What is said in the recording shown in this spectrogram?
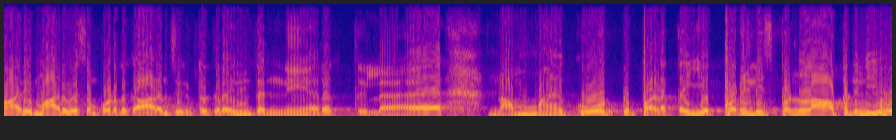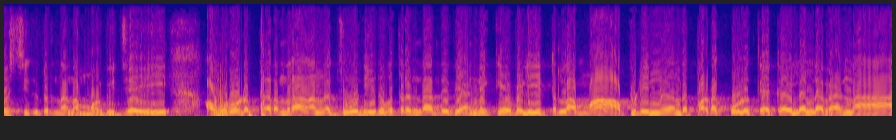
மாறி மாறு வேஷம் போடுறதுக்கு ஆரம்பிச்சுக்கிட்டு இருக்கிற இந்த நேரத்துல நம்ம கோட் படத்தை எப்ப ரிலீஸ் பண்ணலாம் அப்படின்னு யோசிச்சுக்கிட்டு இருந்த நம்ம விஜய் அவரோட பிறந்த நாள் ஜூன் இருபத்தி ரெண்டாம் தேதி அன்னைக்கே வெளியிட்டலாமா அப்படின்னு அந்த படக்குழு கேட்க இல்ல இல்ல வேணாம்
